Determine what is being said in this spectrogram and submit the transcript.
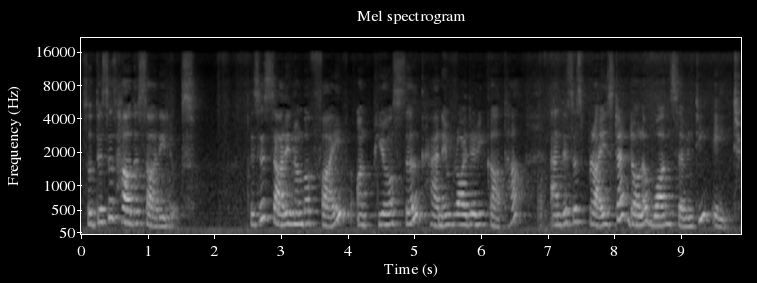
So this is how the sari looks. This is sari number 5 on pure silk hand embroidery kantha and this is priced at 178.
